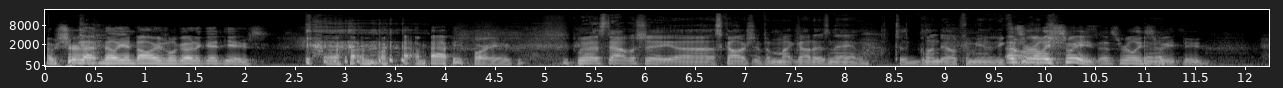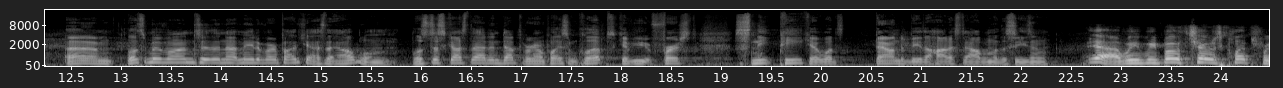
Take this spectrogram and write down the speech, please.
I'm sure that million dollars will go to good use. Uh, I'm, I'm happy for you. I'm going to establish a uh, scholarship in Mike Gatto's name to Glendale Community College. That's College. really sweet. That's really sweet, dude. Um, let's move on to the nut meat of our podcast, the album. Let's discuss that in depth. We're going to play some clips, give you your first sneak peek at what's bound to be the hottest album of the season. Yeah, we, we both chose clips for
